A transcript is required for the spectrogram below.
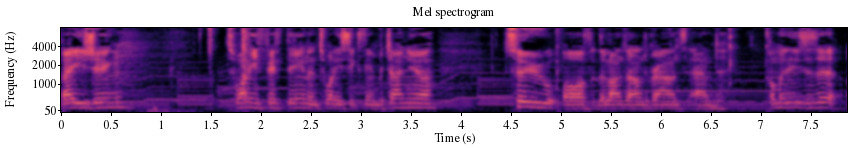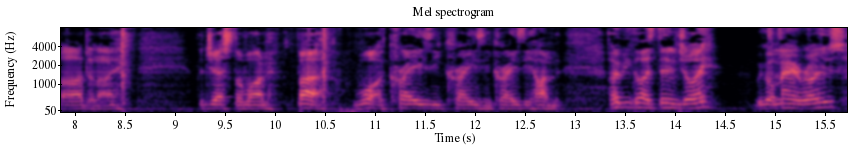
Beijing, 2015 and 2016 Britannia, two of the London Underground and comedies, is it? Oh, I don't know. The Jester one. But what a crazy, crazy, crazy hunt. Hope you guys did enjoy. We got Mary Rose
